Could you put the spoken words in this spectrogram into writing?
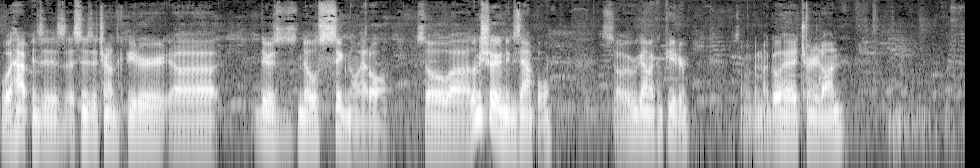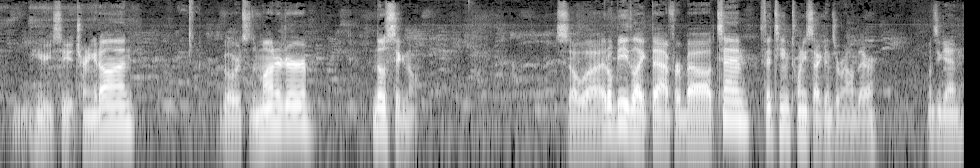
what happens is as soon as I turn on the computer, uh, there's no signal at all. So uh, let me show you an example. So we got my computer. So I'm gonna go ahead, turn it on. Here you see it turning it on. Go over to the monitor. No signal. So uh, it'll be like that for about 10, 15, 20 seconds around there. Once again,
